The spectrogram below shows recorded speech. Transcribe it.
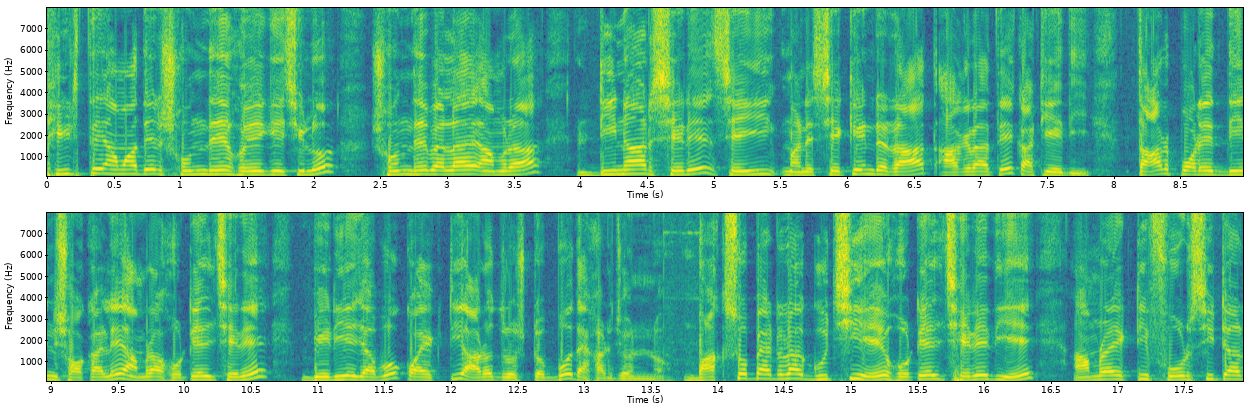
ফিরতে আমাদের সন্ধে হয়ে গেছিল। সন্ধেবেলায় আমরা ডিনার সেরে সেই মানে সেকেন্ড রাত আগ্রাতে কাটিয়ে দিই। তারপরের দিন সকালে আমরা হোটেল ছেড়ে বেরিয়ে যাব কয়েকটি আরও দ্রষ্টব্য দেখার জন্য। বাক্স প্যাডরা গুছিয়ে হোটেল ছেড়ে দিয়ে আমরা একটি ফোর সিটার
